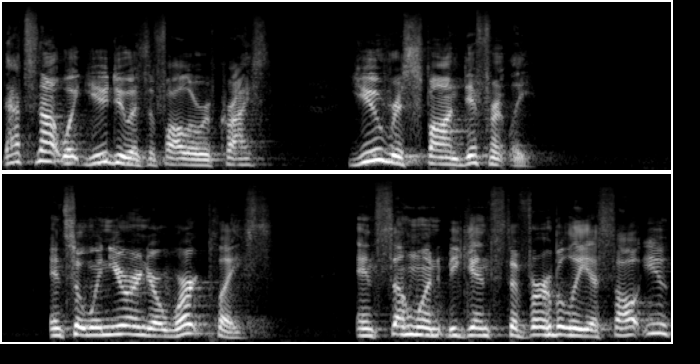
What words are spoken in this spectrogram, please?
That's not what you do as a follower of Christ. You respond differently. And so when you're in your workplace and someone begins to verbally assault you,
